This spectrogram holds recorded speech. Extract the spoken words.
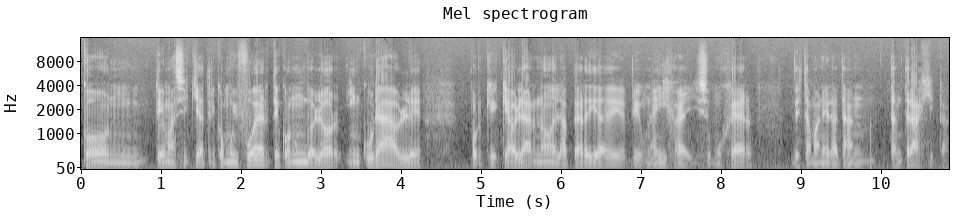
con un tema psiquiátrico muy fuerte, con un dolor incurable, porque qué hablar ¿no? de la pérdida de, de una hija y su mujer de esta manera tan, tan trágica.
